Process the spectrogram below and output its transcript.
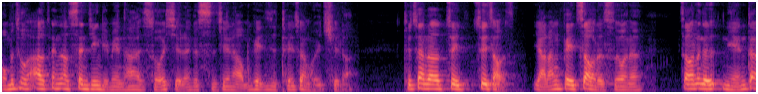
我们如果按按照圣经里面他所写那个时间啊，我们可以一直推算回去了，推算到最最早亚当被造的时候呢，照那个年代，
